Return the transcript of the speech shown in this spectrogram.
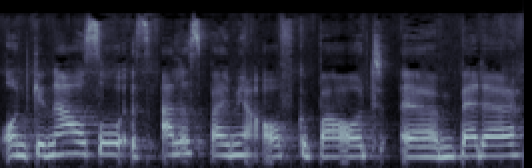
Und genauso ist alles bei mir aufgebaut. Ähm, better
